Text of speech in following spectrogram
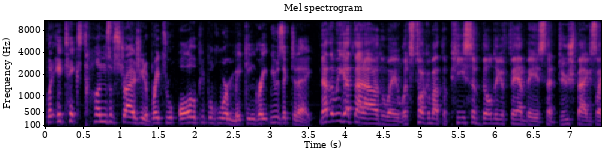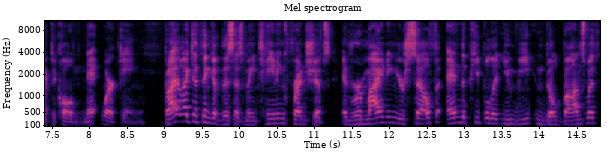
but it takes tons of strategy to break through all the people who are making great music today. Now that we got that out of the way, let's talk about the piece of building a fan base that douchebags like to call networking. But I like to think of this as maintaining friendships and reminding yourself and the people that you meet and build bonds with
